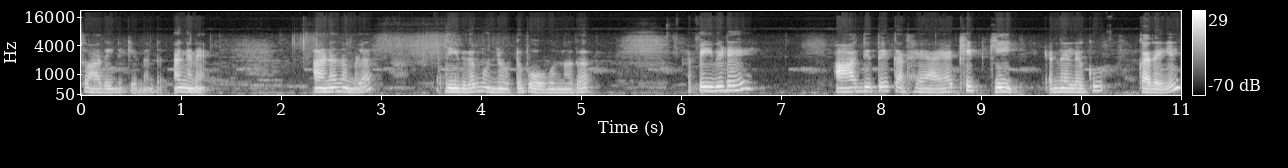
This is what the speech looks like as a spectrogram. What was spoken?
സ്വാധീനിക്കുന്നുണ്ട്. അങ്ങനെ ആണ് നമ്മൾ ജീവിതം മുന്നോട്ട് പോകുന്നത്. അപ്പോൾ ഇവിടെ ആദ്യത്തെ കഥയായ ഖിഡ്കി എന്ന ലഘു കഥയിൽ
